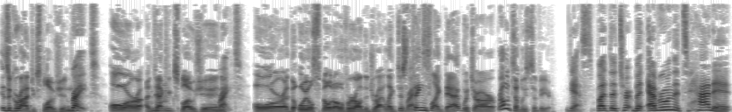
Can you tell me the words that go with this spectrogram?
is a garage explosion, Right. Or a deck Mhm. explosion, Right. Or the oil spilled over on the dry, like just Right. things like that, which are relatively severe. Yes, but the tur- but everyone that's had it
